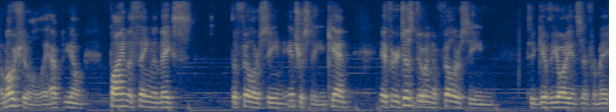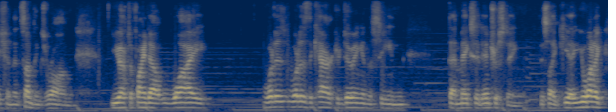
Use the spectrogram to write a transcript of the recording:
emotional, they have to, you know, find the thing that makes the filler scene interesting. You can't, if you're just doing a filler scene to give the audience information, then something's wrong. You have to find out why, what is what is the character doing in the scene that makes it interesting. It's like yeah, you want to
